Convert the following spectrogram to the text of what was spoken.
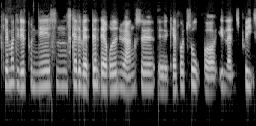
klemmer de lidt på næsen? Skal det være den der røde nuance? Øh, kan jeg få to for en eller andens pris?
